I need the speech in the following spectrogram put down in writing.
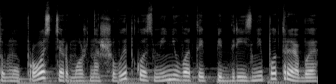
тому простір можна швидко змінювати під різні потреби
